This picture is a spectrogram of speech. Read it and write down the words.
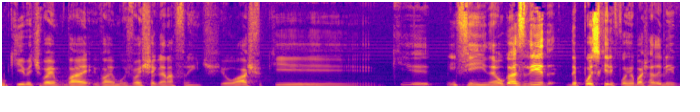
o Kivet vai, vai, vai, vai chegar na frente. Eu acho que, que. Enfim, né? O Gasly, depois que ele foi rebaixado, ele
